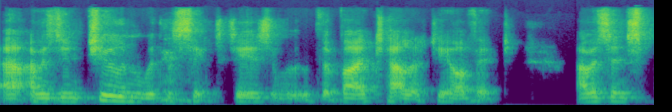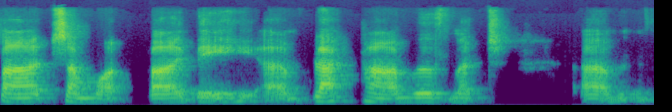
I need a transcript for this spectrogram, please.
uh, I was in tune with the 60s, with the vitality of it. I was inspired somewhat by the um, Black Power movement um,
